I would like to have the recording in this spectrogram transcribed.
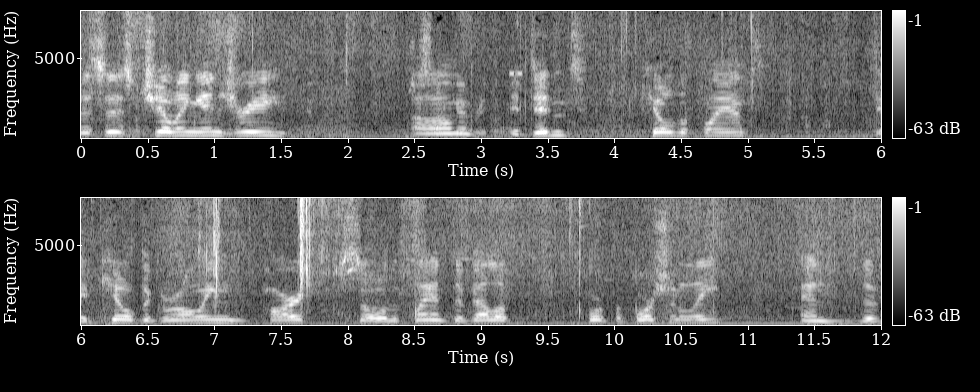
this is chilling injury. Just like Um, it didn't kill the plant. It killed the growing part, so the plant developed proportionally, and the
